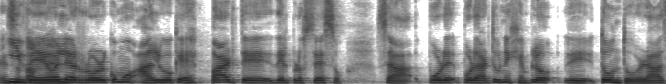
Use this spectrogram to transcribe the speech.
y veo el error como algo que es parte del proceso. O sea, por, por darte un ejemplo eh, tonto, ¿verdad?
